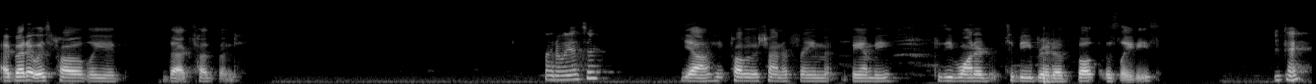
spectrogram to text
I bet it was probably the ex-husband. Final answer? Yeah, he probably was trying to frame Bambi because he wanted to be rid of both of his ladies. Okay.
